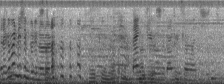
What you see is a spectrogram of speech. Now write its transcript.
ರೆಕಮೆಂಡೇಶನ್ ಕೊಡಿ ನೋಡೋಣ. Thank you thank you so much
